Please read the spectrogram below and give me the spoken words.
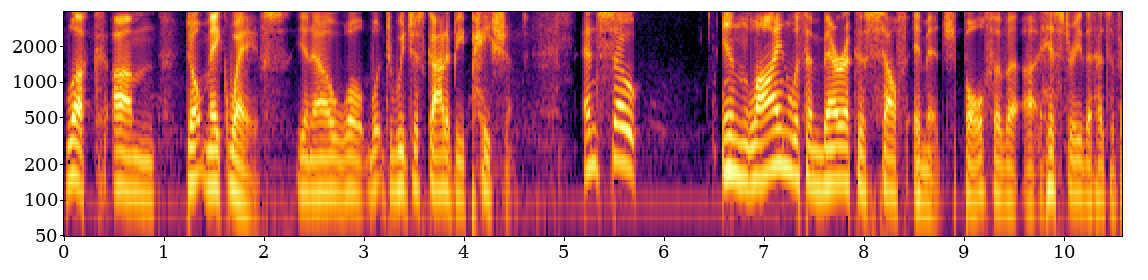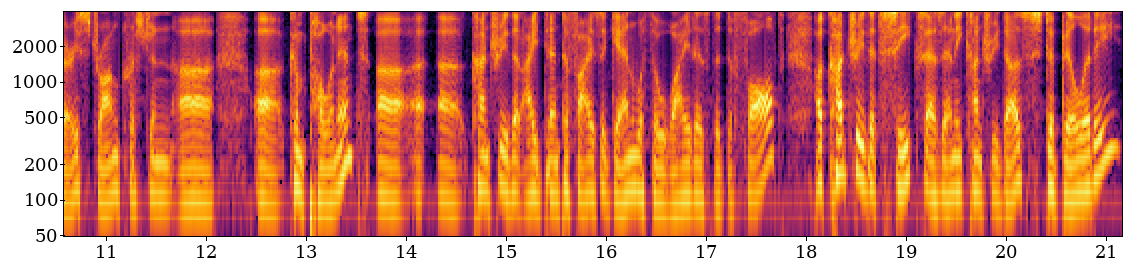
"Look, um, don't make waves. You know, we'll, we just got to be patient." And so in line with America's self image, both of a, a, history that has a very strong Christian uh, uh, component, uh, a, a, country that identifies again with the white as the default, a country that seeks, as any country does, stability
